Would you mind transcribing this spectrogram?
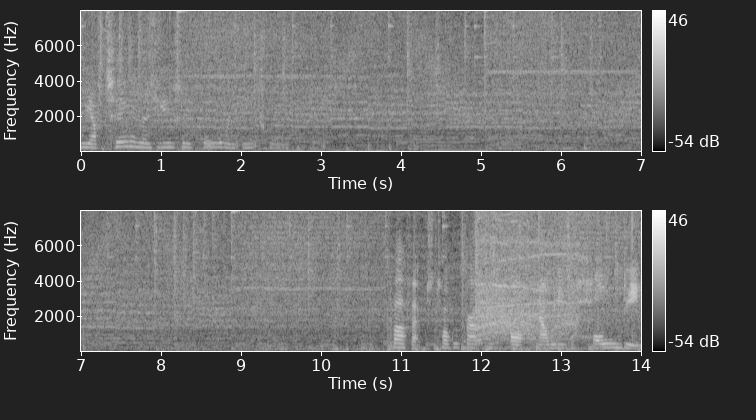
We have two and there's usually four in each one. Perfect. Toggle crouch is off. Now we need to hold it.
